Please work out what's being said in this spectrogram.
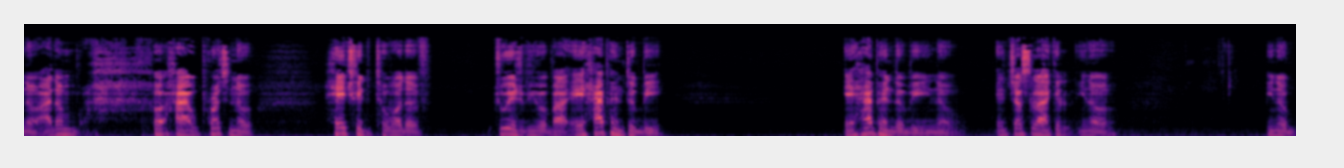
know, I don't have personal hatred toward the Jewish people, but it happened to be it happened to be, you know, it's just like, you know, you know,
